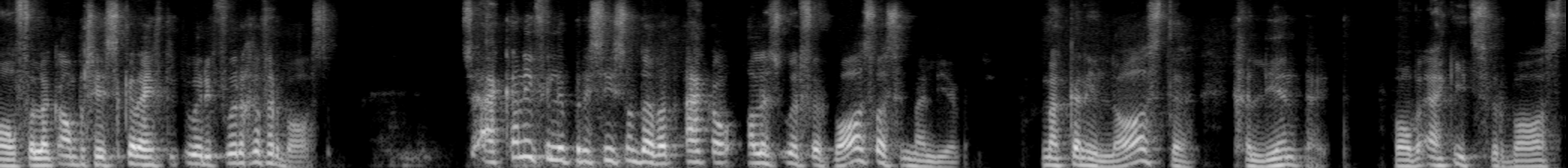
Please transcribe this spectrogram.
al wil ek amper sê skryf dit oor die vorige verbasing. So ek kan nie vir julle presies onthou wat ek al alles oor verbaas was in my lewe nie. Maar kan die laaste geleentheid waarby ek iets verbaas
